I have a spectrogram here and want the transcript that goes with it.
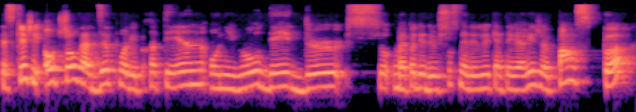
est-ce que j'ai autre chose à dire pour les protéines au niveau des deux sources? Ben, pas des deux sources, mais des deux catégories? Je pense pas.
